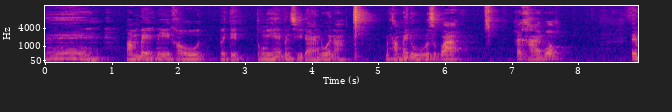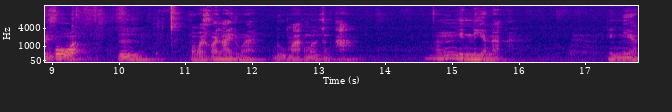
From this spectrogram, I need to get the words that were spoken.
นี่ปั๊มเบรกนี่เขาไปติดตรงนี้ให้เป็นสีแดงด้วยนะ มันทำให้ดูรู้สึกว่า คล้ายๆพวก M4 อะ อืมผมไว้ค่อยไล่ดูนะ ดูมาร์กเมอร์ต่างๆนั้นเนียนๆนะเนียน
